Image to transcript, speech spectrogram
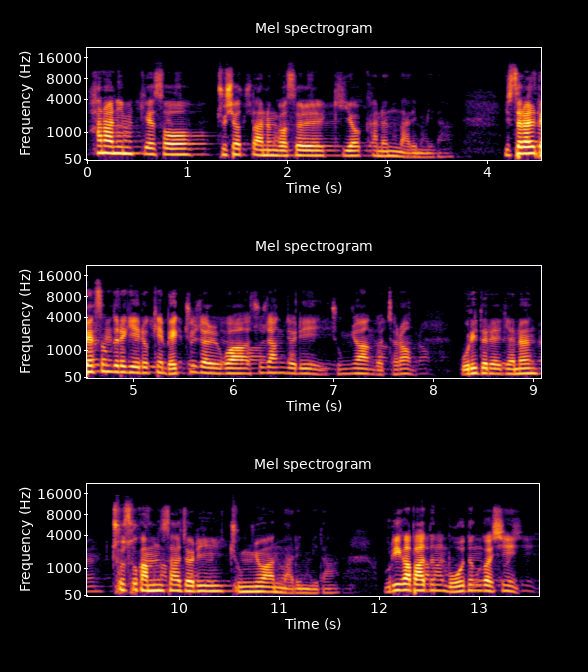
하나님께서 주셨다는 것을 기억하는 날입니다. 이스라엘 백성들에게 이렇게 맥주절과 수장절이 중요한 것처럼 우리들에게는 추수감사절이 중요한 날입니다. 우리가 받은 모든 것이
